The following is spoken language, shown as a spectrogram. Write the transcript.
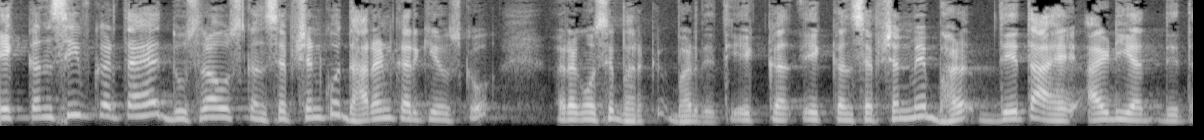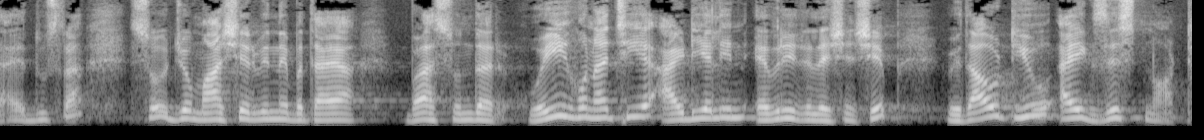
एक कंसीव करता है, दूसरा उस कंसेप्शन को धारण करके उसको रंगों से भर भर देती है। एक एक कंसेप्शन में भर देता है आइडिया देता है। दूसरा सो जो माँ शेरविंद ने बताया, बड़ा सुंदर, वही होना चाहिए ideal in every relationship without you I exist not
